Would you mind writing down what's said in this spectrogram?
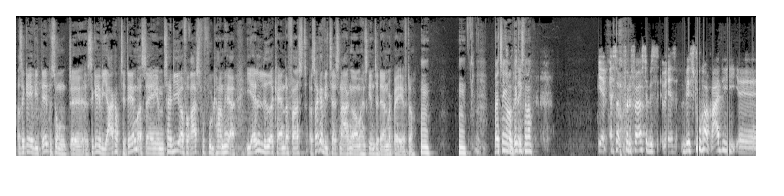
og så gav vi den person, øh, så gav vi Jakob til dem og sagde, jamen tag lige og få retsforfulgt ham her i alle lederkanter først, og så kan vi tage snakken om, at han skal hjem til Danmark bagefter. Hvad tænker du om det. Christina? Ja, altså for det første, hvis, hvis, hvis du har ret i, øh,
